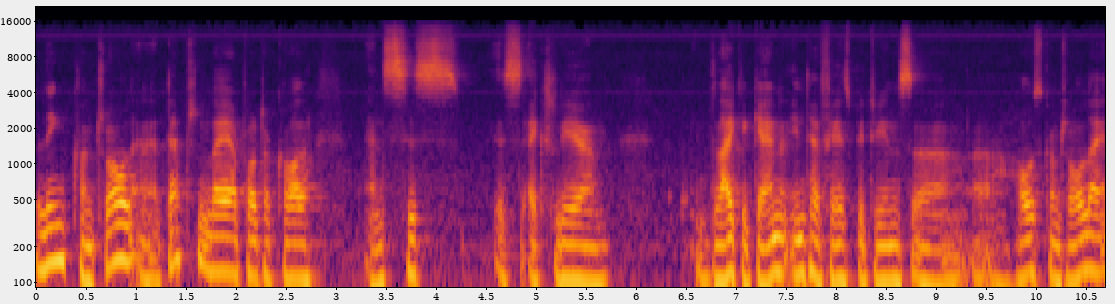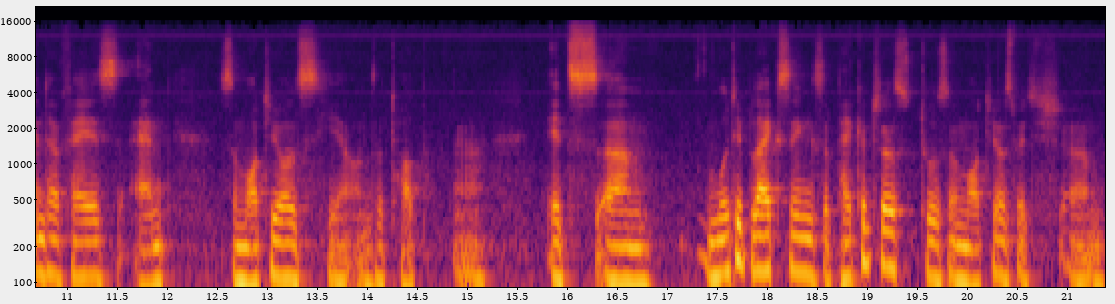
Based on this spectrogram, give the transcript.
link control and adaptation layer protocol. And this is actually a, like again an interface between the uh, host controller interface and the modules here on the top. Yeah. It's um, multiplexing the packages to the modules which um,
